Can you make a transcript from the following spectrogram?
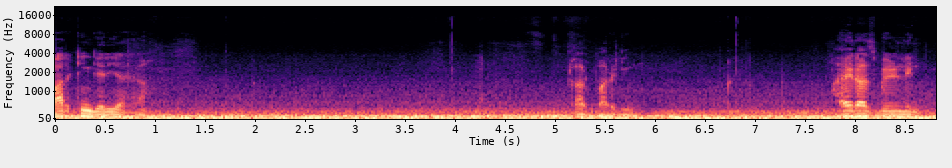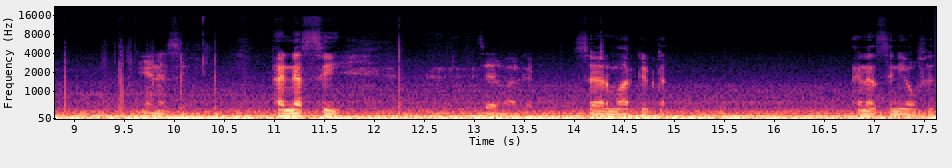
पार्किंग एरिया है। Car parking. High rise building NSC NSC share market share market का। एनएससी ऑफ़िस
